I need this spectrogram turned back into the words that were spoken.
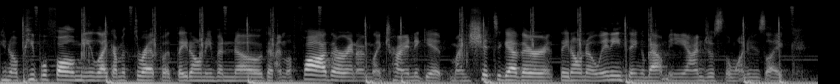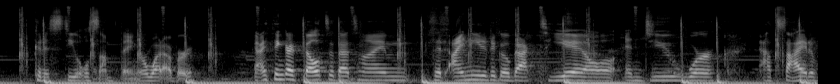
you know, people follow me like I'm a threat, but they don't even know that I'm a father and I'm like trying to get my shit together and they don't know anything about me. I'm just the one who's like gonna steal something or whatever. I think I felt at that time that I needed to go back to Yale and do work outside of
